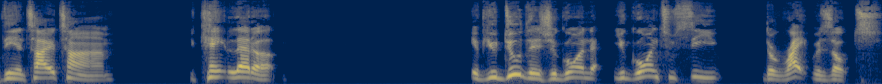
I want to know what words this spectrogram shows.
the entire time. You can't let up. If you do this, you're going to you're going to see the right results.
